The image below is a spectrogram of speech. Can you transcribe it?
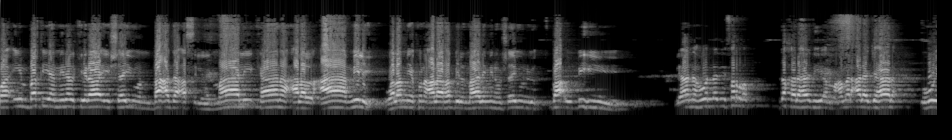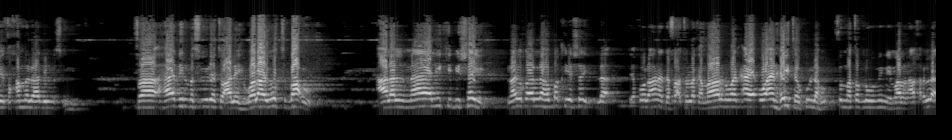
wain baqiya min alkiraa'i shayun bacda asli ilmaali kaana cala alcaamili walam yakun calaa rabi ilmaali minhu shayun yutbacu bihi lianna huwa aladii farad dakala hadihi almucamala cala jahaala wa huwa yataxamalu hadihi lmas-uuliya fahadihi almas-uuliyatu calayh walaa yutbacu cala almaaliki bishay laa yuqaalu lahu baqiya shay la yaquulu ana dafactu laka maalan waanhaytahu kulahu uma tatlubu minii maalan aakhar la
